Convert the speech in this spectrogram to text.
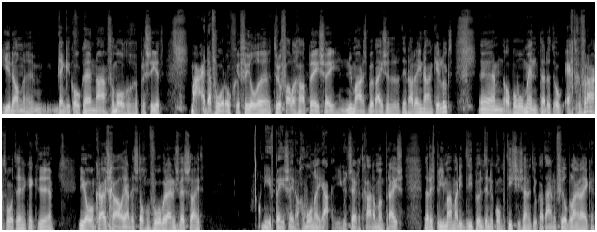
Hier dan, ehm, denk ik ook, hè, naar vermogen gepresteerd. Maar daarvoor ook veel uh, terugvallen gehad, PSV. Nu maar eens bewijzen dat het in de arena een keer lukt. Um, op het moment dat het ook echt gevraagd wordt. Hè. Kijk, de, de Johan Cruijffschaal, ja, dat is toch een voorbereidingswedstrijd. Die heeft PSV dan gewonnen. Ja, je kunt zeggen het gaat om een prijs. Dat is prima. Maar die drie punten in de competitie zijn natuurlijk uiteindelijk veel belangrijker.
